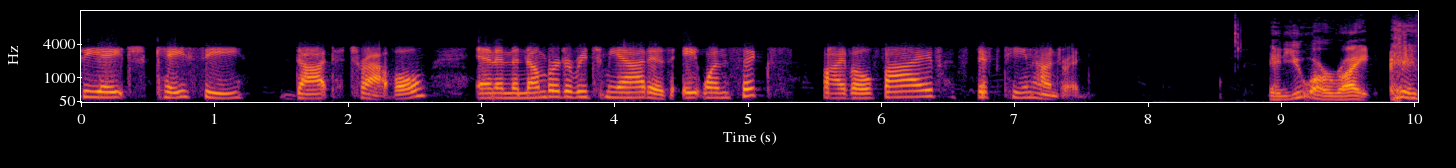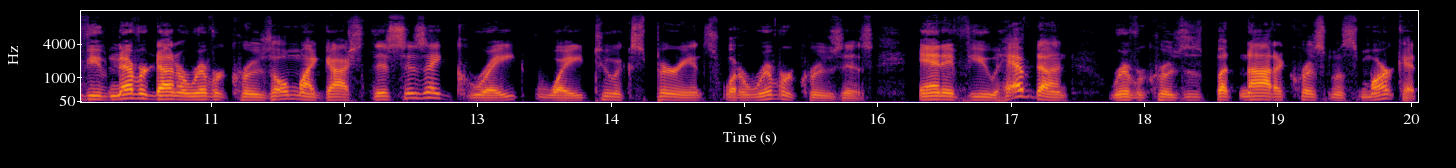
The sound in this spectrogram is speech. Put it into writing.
chkc.travel. And then the number to reach me at is 816 505 1500. And you are right. if you've never done a river cruise, oh my gosh, this is a great way to experience what a river cruise is. And if you have done river cruises, but not a Christmas market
